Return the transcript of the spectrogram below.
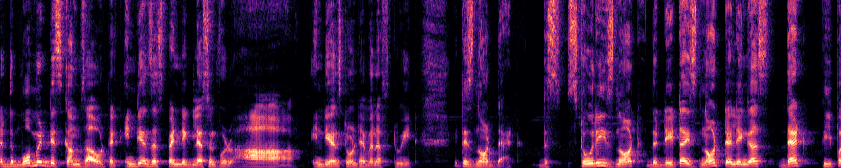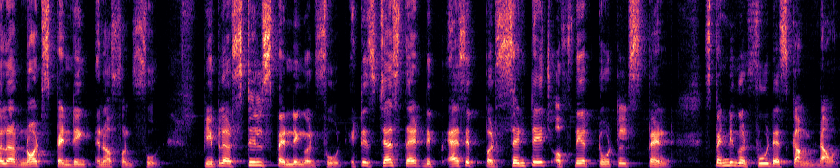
that the moment this comes out, that Indians are spending less on food, ah, Indians don't have enough to eat. It is not that. The story is not, the data is not telling us that people are not spending enough on food. People are still spending on food. It is just that the, as a percentage of their total spend, spending on food has come down.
